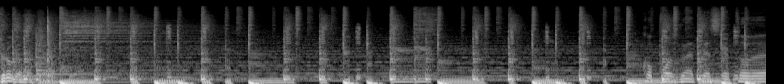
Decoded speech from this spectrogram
Druga variacija. Ko pozgne te setove,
